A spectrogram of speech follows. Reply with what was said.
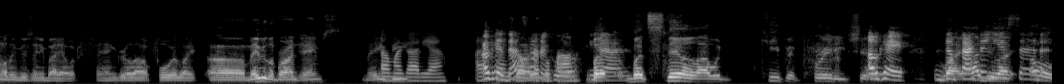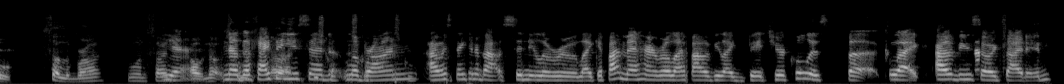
don't think there's anybody I would fangirl out for. Like, uh, maybe LeBron James. Maybe. Oh my god, yeah. I Okay, fangirl that's with kind of cool. But yeah. but still, I would keep it pretty chill. Okay, the Like, fact I'd that be you like, said "Oh, what's up, LeBron? You want to sign?" Yeah. Oh no. No, the scoop. fact that you right, said scoop, scoop, LeBron, scoop. I was thinking about Sydney LaRue. Like, if I met her in real life, I would be like, bitch, you're cool as fuck. Like, I would be so excited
